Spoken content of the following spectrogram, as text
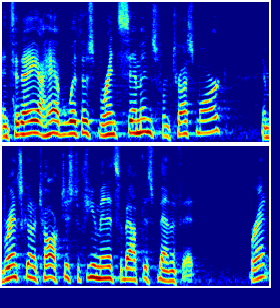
And today I have with us Brent Simmons from Trustmark, and Brent's going to talk just a few minutes about this benefit. Brent?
